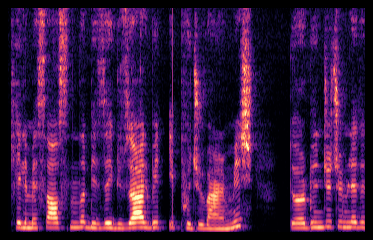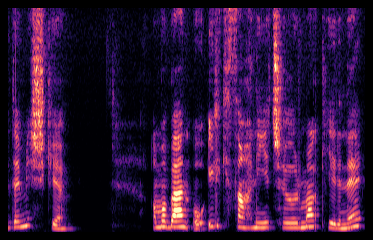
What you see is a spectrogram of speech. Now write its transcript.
kelimesi aslında bize güzel bir ipucu vermiş. Dördüncü cümlede demiş ki Ama ben o ilk sahneyi çağırmak yerine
